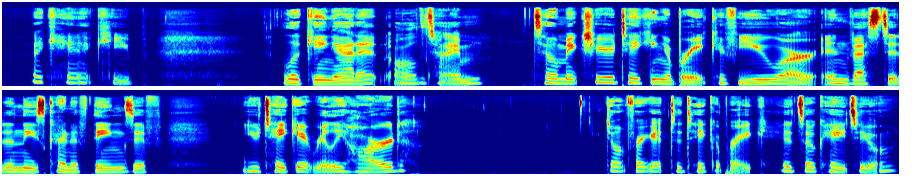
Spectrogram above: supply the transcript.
I can't keep looking at it all the time. So make sure you're taking a break if you are invested in these kind of things. If you take it really hard, don't forget to take a break. It's okay too.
